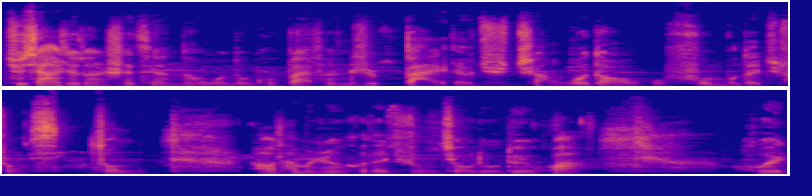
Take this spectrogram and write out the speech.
居家这段时间呢，我能够百分之百的去掌握到我父母的这种行踪，然后他们任何的这种交流对话，会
